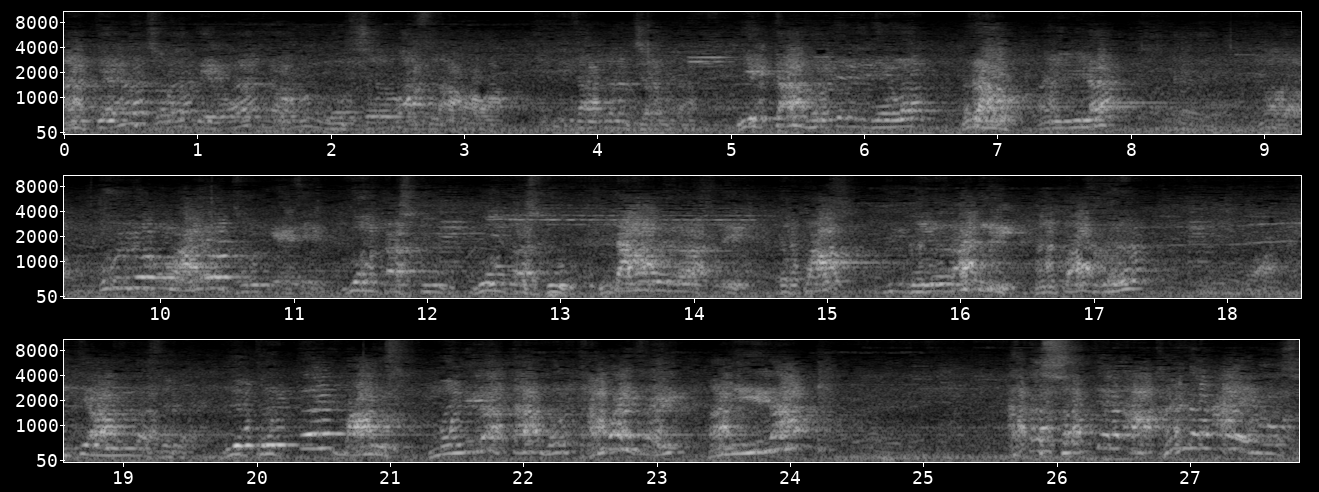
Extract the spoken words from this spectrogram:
आणि त्याला थोडा देवळात राहून लावावा. किती चांगला विचार होता. एक तास भरते देवळात राहावं आणि मीना पूर्वी लोक माझ्यावर ठरवून घ्यायचे. दोन तास तू दोन तास तू. दहा घर असले तर पाच जी घरं राहिली आणि पाच घर किती आनंद असायचा म्हणजे प्रत्येक माणूस मंदिरात तासभर थांबायचा आहे आणि हिला आता सत्याला अखंड काय माणूस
